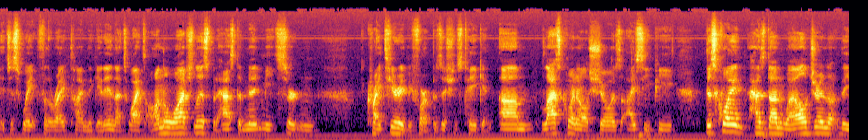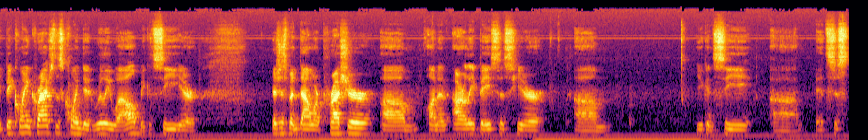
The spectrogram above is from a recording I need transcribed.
It just wait for the right time to get in. That's why it's on the watch list, but it has to meet certain criteria before a position's taken. Um, last coin I'll show is ICP. This coin has done well during the, the Bitcoin crash. This coin did really well. You can see here, there's just been downward pressure um, on an hourly basis here. Um, you can see um, it's just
